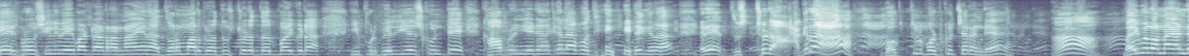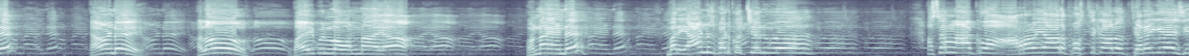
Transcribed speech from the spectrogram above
ఏ ప్రభు సిలివేయబడ్డాడు రా నాయన దుర్మార్గుడు దుష్టుడు దుర్భాగ్యుడా. ఇప్పుడు పెళ్ళి చేసుకుంటే కాపురం చేయడానికే లేకపోతే ఏం అరే దుష్టుడా అగరా భక్తులు పట్టుకొచ్చారండి. బైబిల్ ఉన్నాయండి? ఏమండి? హలో బైబిల్లో ఉన్నాయా? ఉన్నాయండి? మరి యాడ్ నుంచి పట్టుకొచ్చావు నువ్వు? అసలు నాకు అరవై ఆరు పుస్తకాలు తిరగేసి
